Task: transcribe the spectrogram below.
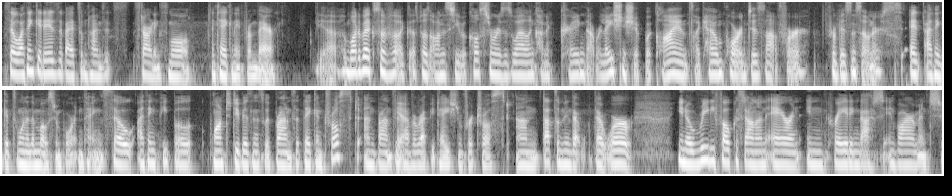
So I think it is about sometimes it's starting small and taking it from there. Yeah. And what about sort of like I suppose honesty with customers as well and kind of creating that relationship with clients? Like how important is that for for business owners? I think it's one of the most important things. So I think people want to do business with brands that they can trust and brands that yeah. have a reputation for trust. And that's something that, that we're, you know, really focused on on eir and in creating that environment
